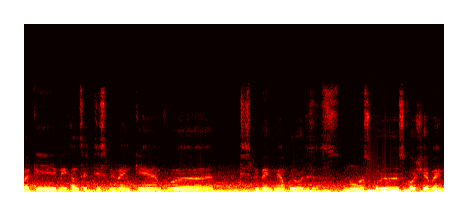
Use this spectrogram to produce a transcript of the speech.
बाकी मेरे ख्याल से जिस भी बैंक के हैं, वो, जिस भी बैंक में आप लोग, जैसे नोवा स्कोशिया बैंक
